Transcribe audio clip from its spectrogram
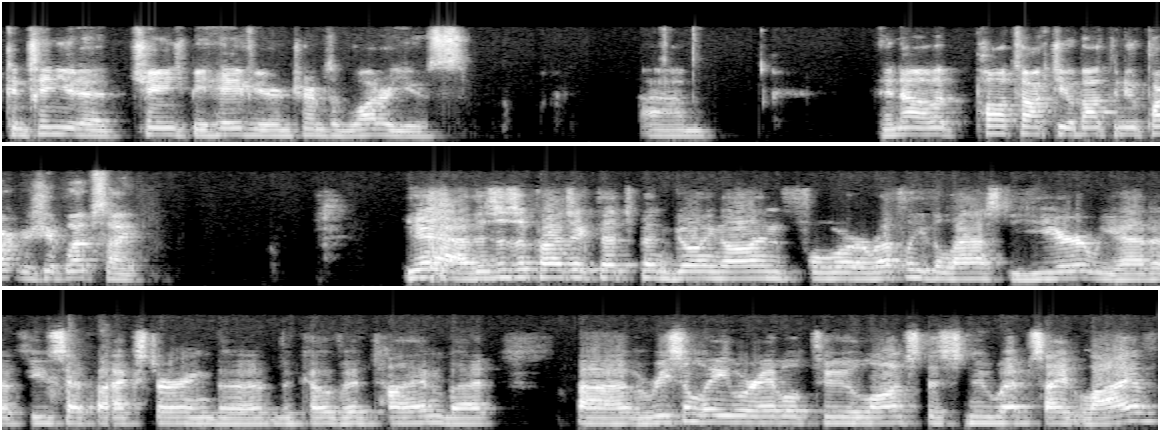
continue to change behavior in terms of water use. Um, and now I'll let Paul talk to you about the new partnership website. Yeah, this is a project that's been going on for roughly the last year. We had a few setbacks during the, the COVID time, but uh, recently we're able to launch this new website live.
